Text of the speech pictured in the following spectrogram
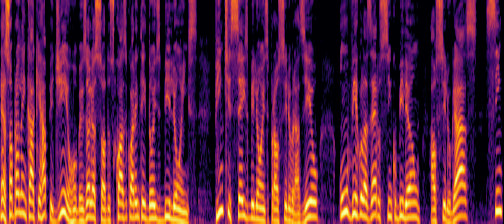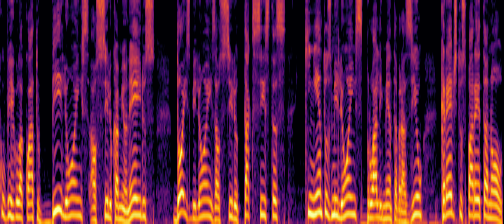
É, só para elencar aqui rapidinho, Rubens, olha só, dos quase 42 bilhões, 26 bilhões para Auxílio Brasil, 1,05 bilhão Auxílio Gás, 5,4 bilhões Auxílio Caminhoneiros, 2 bilhões Auxílio Taxistas, 500 milhões para o Alimenta Brasil, créditos para etanol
